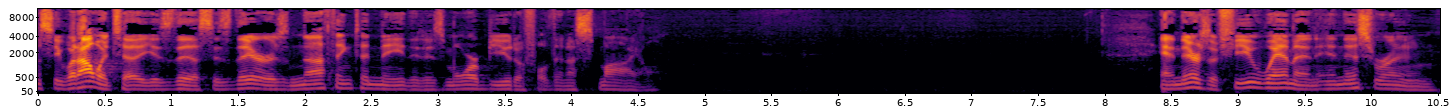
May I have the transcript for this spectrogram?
Let's see, what I would tell you is this is there is nothing to me that is more beautiful than a smile. And there's a few women in this room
